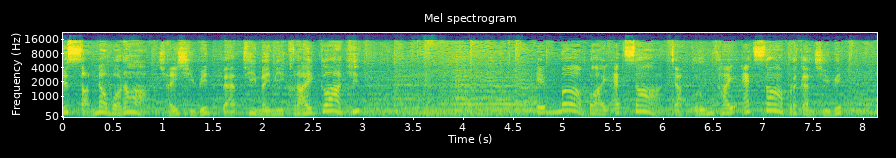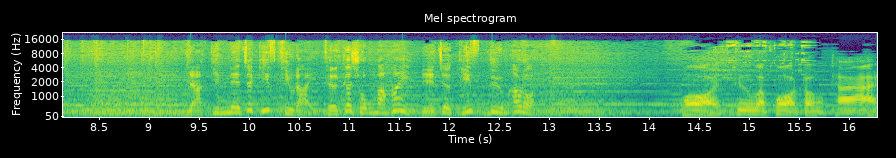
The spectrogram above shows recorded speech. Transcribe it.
นิสสันนาวาร่าใช้ชีวิตแบบที่ไม่มีใครกล้าคิด เอมมาบายแอคซ่าจากกรุงไทยแอคซ่าประกันชีวิต อยากกินเนเจอร์กิฟต์ทีไร เธอก็ชงมาให้เนเจอร์กิฟต์ดื่มอร่อย พ่อชื่อว่าพ่อท้องฉาน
